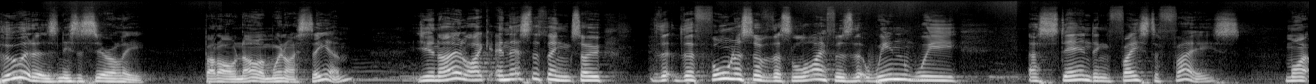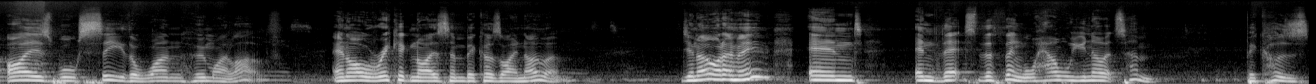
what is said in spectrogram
who it is necessarily, but I'll know him when I see him. You know, like and that's the thing. So the the fullness of this life is that when we are standing face to face, my eyes will see the one whom I love. And I'll recognize him because I know him. You know what I mean? And and that's the thing. Well, how will you know it's him? Because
